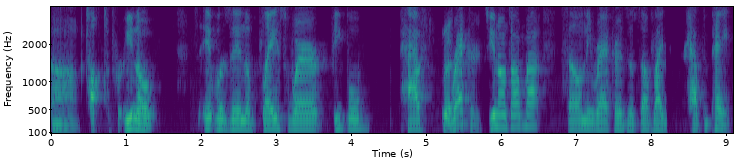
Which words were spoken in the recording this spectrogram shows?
um talk to you know, it was in a place where people have Right. records. You know what I'm talking about? Felony records and stuff like that have to pay.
